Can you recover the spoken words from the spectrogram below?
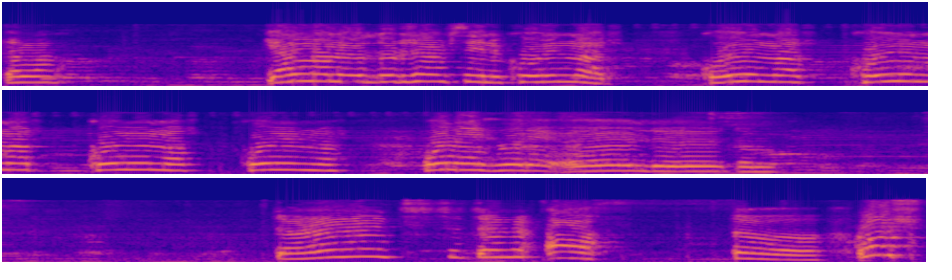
Tamam. Gel lan öldüreceğim seni koyunlar. Koyunlar, koyunlar, koyunlar, koyunlar. Oley oley öldürdüm. Astı. Hoş.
